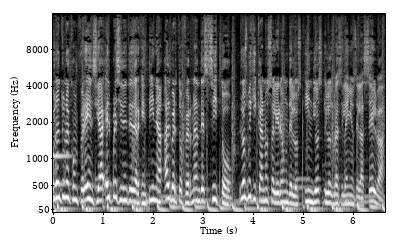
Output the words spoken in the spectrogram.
Durante una conferencia, el presidente de Argentina, Alberto Fernández, citó, los mexicanos salieron de los indios y los brasileños de la selva,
